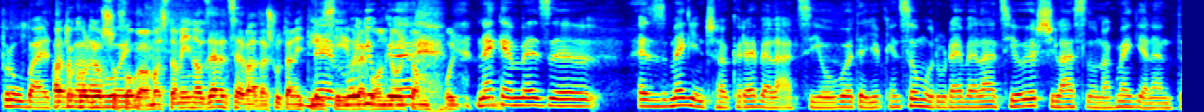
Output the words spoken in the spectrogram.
próbálta Hát akkor rosszul fogalmaztam. Én az rendszerváltás utáni tíz évre mondjuk, gondoltam, hogy... Nekem ez ez megint csak reveláció volt, egyébként szomorú reveláció. Őrsi Lászlónak megjelent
